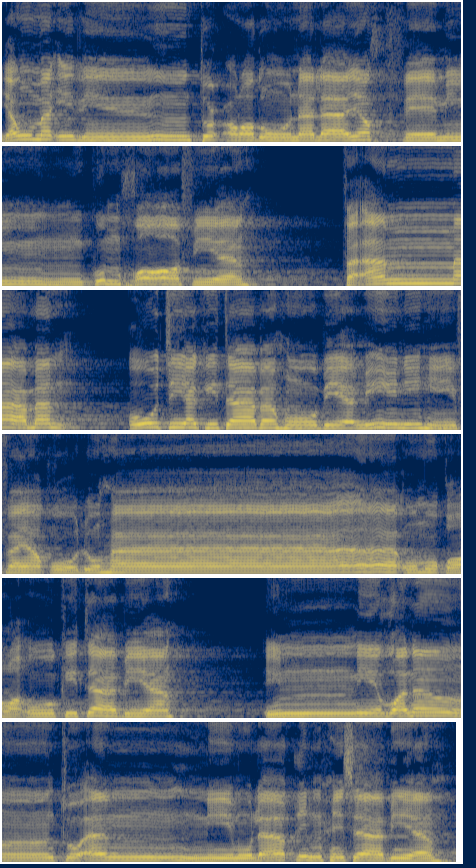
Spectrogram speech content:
يومئذ تعرضون لا يخفي منكم خافية. فأما من أوتي كتابه بيمينه فيقول هاؤم اقرءوا كتابيه إني ظننت أني ملاق حسابيه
